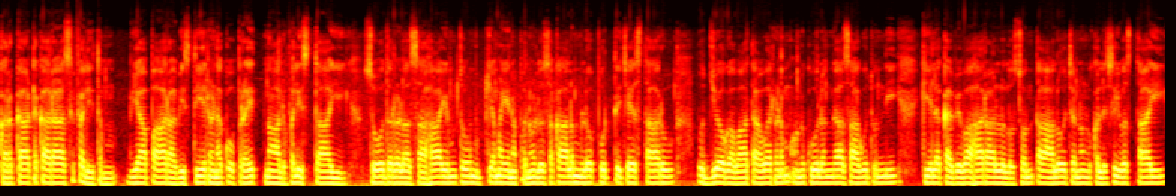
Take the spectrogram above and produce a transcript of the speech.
కర్కాటక రాశి ఫలితం. వ్యాపార విస్తీరణకు ప్రయత్నాలు ఫలిస్తాయి. సోదరుల సహాయంతో ముఖ్యమైన పనులు సకాలంలో పూర్తి చేస్తారు. ఉద్యోగ వాతావరణం అనుకూలంగా సాగుతుంది. కీలక వ్యవహారాలలో సొంత ఆలోచనలు కలిసి వస్తాయి.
